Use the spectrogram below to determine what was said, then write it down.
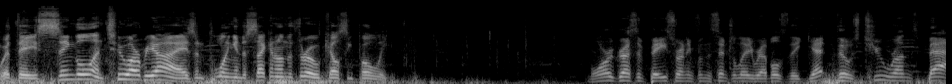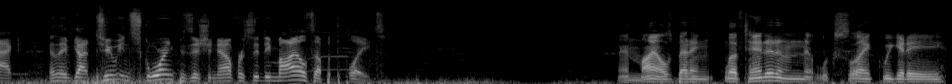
with a single and two RBIs and pulling into second on the throw, Kelsey Poley. More aggressive base running from the Central Lady Rebels. They get those two runs back, and they've got two in scoring position now for Sydney Miles up at the plate. And Miles batting left-handed, and it looks like we get a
